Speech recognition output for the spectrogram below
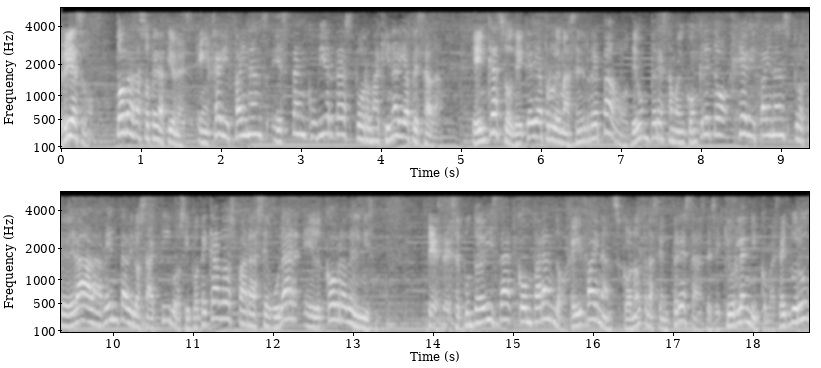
Riesgo. Todas las operaciones en Heavy Finance están cubiertas por maquinaria pesada. En caso de que haya problemas en el repago de un préstamo en concreto, Heavy Finance procederá a la venta de los activos hipotecados para asegurar el cobro del mismo. Desde ese punto de vista, comparando Heavy Finance con otras empresas de Secure Lending como State Guru,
